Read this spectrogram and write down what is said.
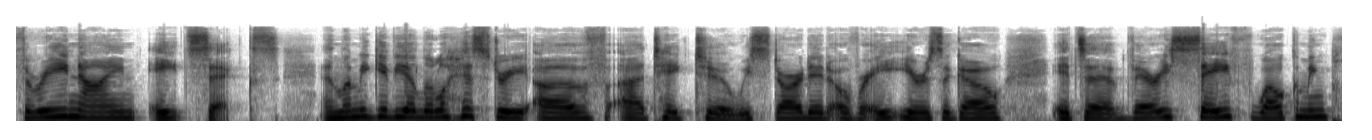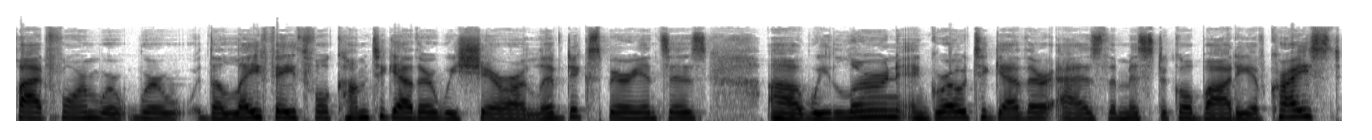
3986. And let me give you a little history of uh, Take Two. We started over eight years ago. It's a very safe, welcoming platform where, where the lay faithful come together. We share our lived experiences. Uh, we learn and grow together as the mystical body of Christ.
